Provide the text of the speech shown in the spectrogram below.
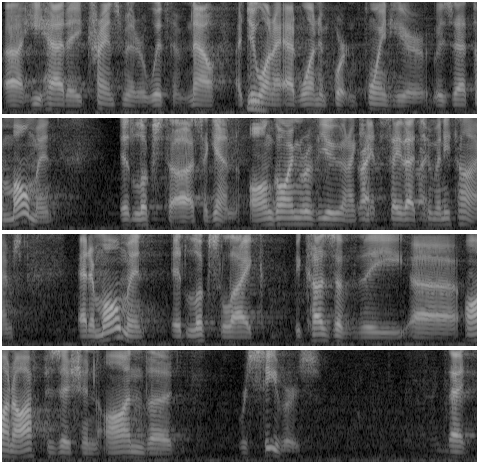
uh, he had a transmitter with him. Now, I do hmm. want to add one important point here, is at the moment, it looks to us, again, ongoing review, and I can't say that right. too many times. At a moment, it looks like because of the uh, on-off position on the receivers, that,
